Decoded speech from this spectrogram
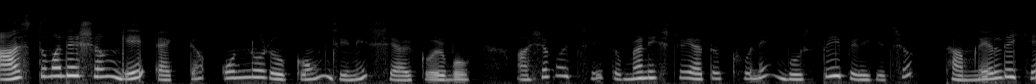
আজ তোমাদের সঙ্গে একটা অন্যরকম জিনিস শেয়ার করব। আশা করছি তোমরা নিশ্চয়ই এতক্ষণে বুঝতেই পেরে গেছো থামনেল দেখে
